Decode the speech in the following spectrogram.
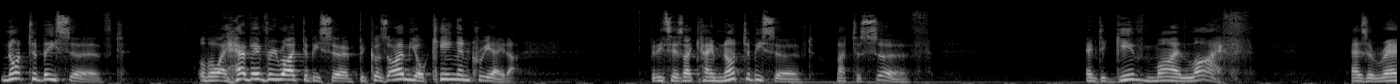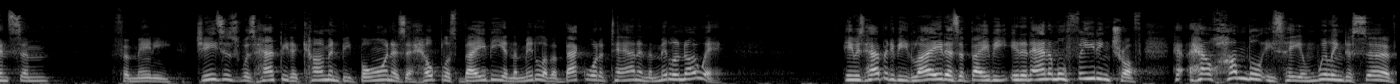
not to be served, although I have every right to be served because I'm your king and creator. But he says, I came not to be served, but to serve and to give my life as a ransom for many. Jesus was happy to come and be born as a helpless baby in the middle of a backwater town in the middle of nowhere. He was happy to be laid as a baby in an animal feeding trough. How humble is he and willing to serve?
